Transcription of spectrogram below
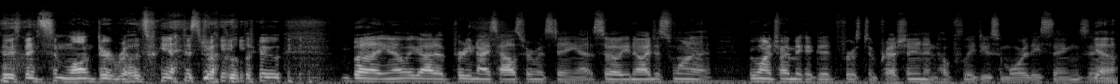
There's been some long dirt roads we had to struggle through, but you know we got a pretty nice house where we're staying at. So you know I just want to we want to try and make a good first impression and hopefully do some more of these things. And, Yeah.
